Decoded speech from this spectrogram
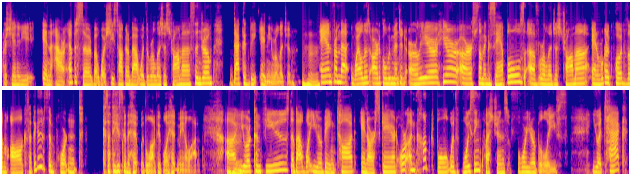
Christianity in our episode, but what she's talking about with the religious trauma syndrome, that could be any religion. Mm-hmm. And from that wellness article we mentioned earlier, here are some examples of religious trauma, and we're going to quote them all because I think it's important. Because I think it's going to hit with a lot of people. It hit me a lot. Uh, mm-hmm. You are confused about what you are being taught and are scared or uncomfortable with voicing questions for your beliefs. You attack,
